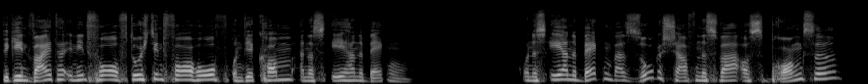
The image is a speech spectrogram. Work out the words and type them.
Wir gehen weiter in den Vorhof, durch den Vorhof und wir kommen an das eherne Becken. Und das eherne Becken war so geschaffen, es war aus Bronze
